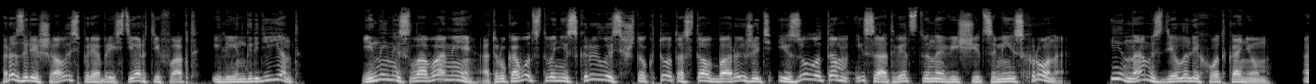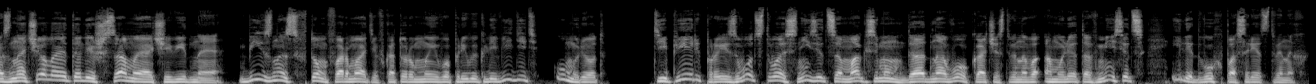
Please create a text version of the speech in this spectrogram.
разрешалось приобрести артефакт или ингредиент. Иными словами, от руководства не скрылось, что кто-то стал барыжить и золотом, и, соответственно, вещицами из хрона. И нам сделали ход конем. Означало это лишь самое очевидное. Бизнес в том формате, в котором мы его привыкли видеть, умрет. Теперь производство снизится максимум до одного качественного амулета в месяц или двух посредственных.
